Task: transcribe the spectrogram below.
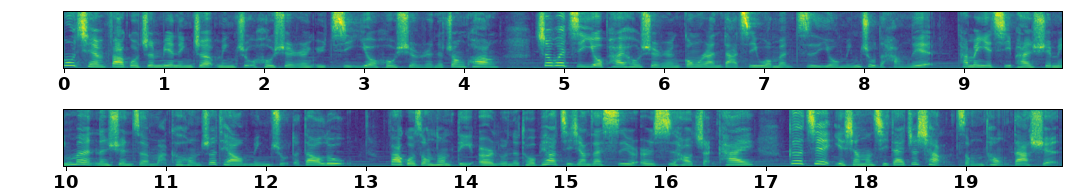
目前，法国正面临着民主候选人与极右候选人的状况。这位极右派候选人公然打击我们自由民主的行列。他们也期盼选民们能选择马克宏这条民主的道路。法国总统第二轮的投票即将在四月二十四号展开，各界也相当期待这场总统大选。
